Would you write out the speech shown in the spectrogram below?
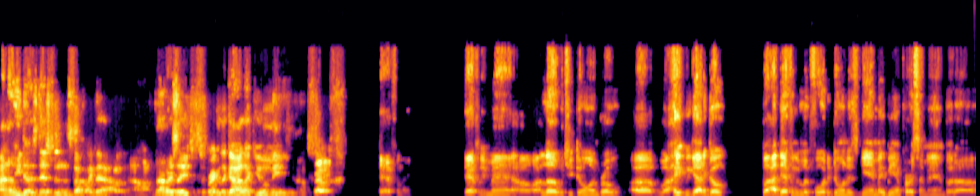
I know he does this and stuff like that. I don't know. He's just a regular guy like you and me, you know. So right. definitely. Definitely, man. Uh, I love what you're doing, bro. Uh, I hate we got to go, but I definitely look forward to doing this again, maybe in person, man. But uh,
